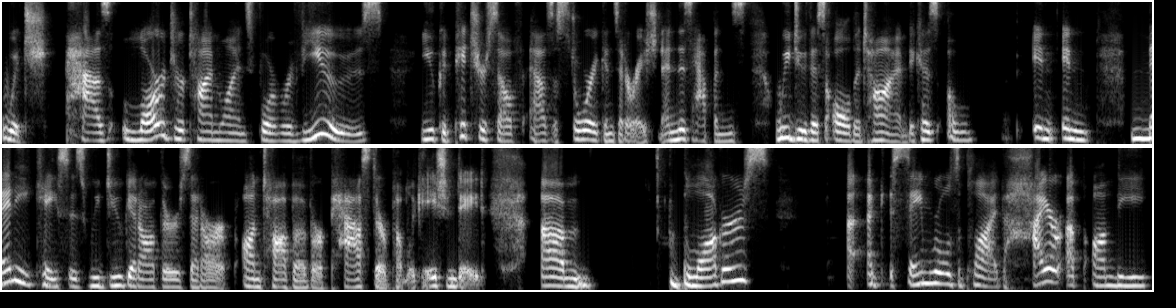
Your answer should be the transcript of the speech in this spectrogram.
which has larger timelines for reviews. You could pitch yourself as a story consideration. And this happens we do this all the time because a in in many cases we do get authors that are on top of or past their publication date. Um, bloggers uh, same rules apply. The higher up on the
